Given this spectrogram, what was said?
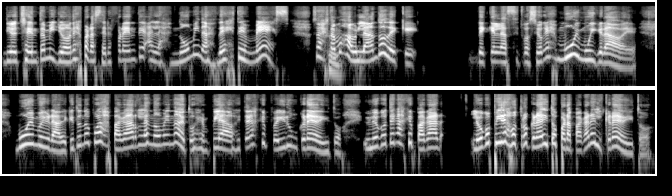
de 80 millones para hacer frente a las nóminas de este mes. O sea, estamos hablando de que de que la situación es muy, muy grave, muy, muy grave, que tú no puedas pagar la nómina de tus empleados y tengas que pedir un crédito y luego tengas que pagar, luego pides otro crédito para pagar el crédito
